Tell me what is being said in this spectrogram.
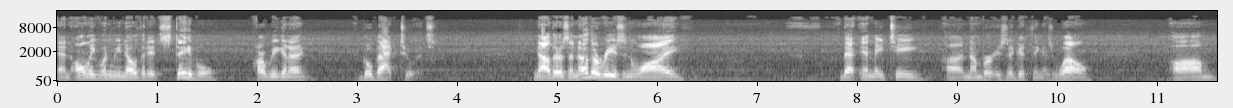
And only when we know that it's stable are we going to go back to it. Now, there's another reason why that MAT uh, number is a good thing as well. Um,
